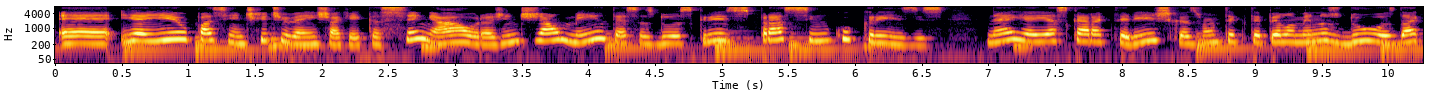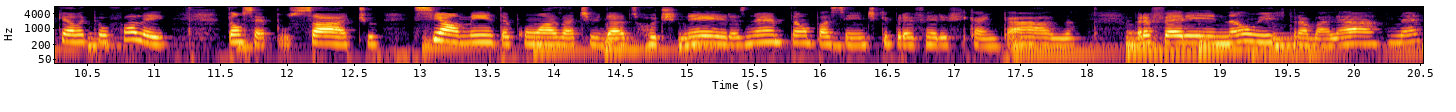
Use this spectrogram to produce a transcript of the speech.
É, e aí, o paciente que tiver enxaqueca sem aura, a gente já aumenta essas duas crises para cinco crises, né? E aí as características vão ter que ter pelo menos duas daquela que eu falei. Então, se é pulsátil, se aumenta com as atividades rotineiras, né? Então, paciente que prefere ficar em casa, prefere não ir trabalhar, né?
